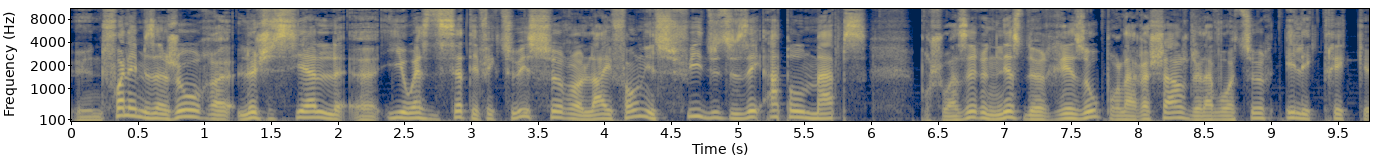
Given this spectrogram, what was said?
Une fois la mise à jour euh, logicielle euh, iOS 17 effectuée sur l'iPhone, il suffit d'utiliser Apple Maps pour choisir une liste de réseaux pour la recharge de la voiture électrique.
